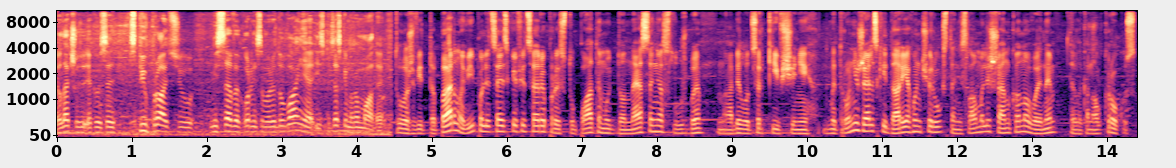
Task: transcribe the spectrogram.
легшу якусь співпрацю місцевих органів самоврядування із поліцейськими громади. Тож відтепер нові поліцейські офіцери приступатимуть до несення служби на Білоцерківщині. Дмитро Ніжельський, Дар'я Гончарук, Станіслав Малішенко. Новини, телеканал Крокус.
